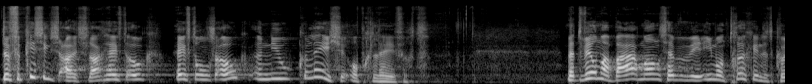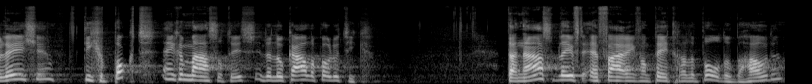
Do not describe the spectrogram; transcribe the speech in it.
De verkiezingsuitslag heeft, ook, heeft ons ook een nieuw college opgeleverd. Met Wilma Baarmans hebben we weer iemand terug in het college die gepokt en gemazeld is in de lokale politiek. Daarnaast bleef de ervaring van Petra de Polder behouden,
